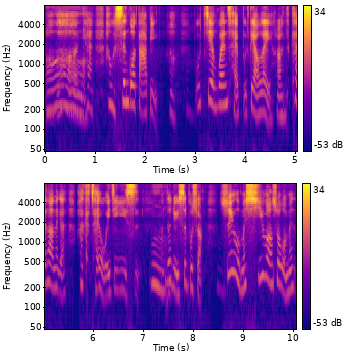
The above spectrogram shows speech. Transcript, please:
哦，你看，我生过大病哈，不见棺材不掉泪哈，看到那个他才有危机意识，嗯，都屡试不爽。所以我们希望说，我们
